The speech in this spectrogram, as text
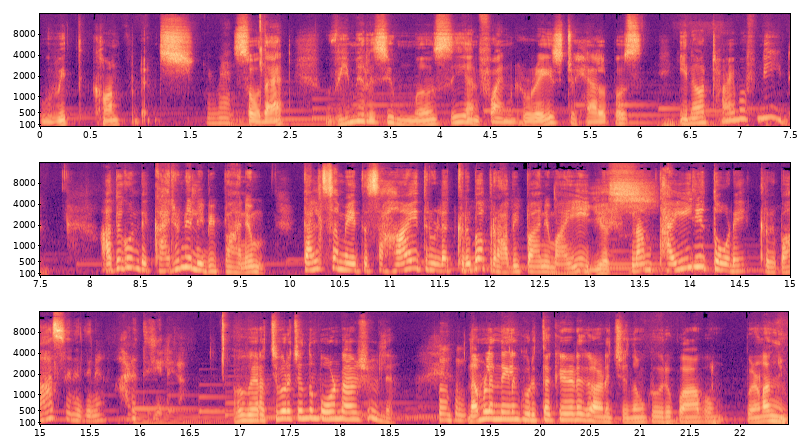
with confidence so that we we receive mercy and and grace to help help us in our time of need. അതുകൊണ്ട് കരുണ ലഭിപ്പാനും തത്സമയത്ത് സഹായത്തിനുള്ള കൃപ പ്രാപിപ്പാനുമായി നാം ധൈര്യത്തോടെ കൃപാസനത്തിന് അടുത്ത് ചെല്ലുക. അപ്പൊ വിറച്ചു വിറച്ചൊന്നും പോകേണ്ട ആവശ്യമില്ല. നമ്മൾ എന്തെങ്കിലും കുരുത്തക്കേട് കാണിച്ചു നമുക്ക് ഒരു പാപം പിണഞ്ഞു.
